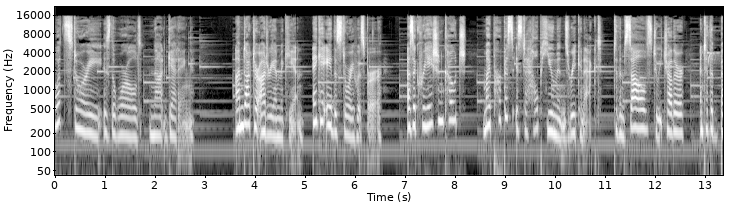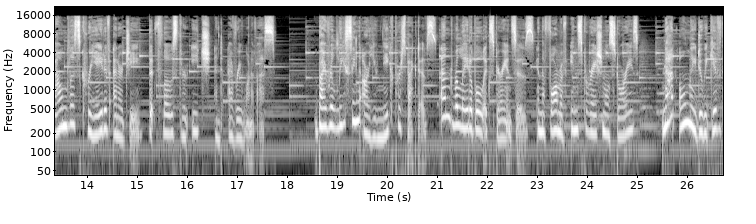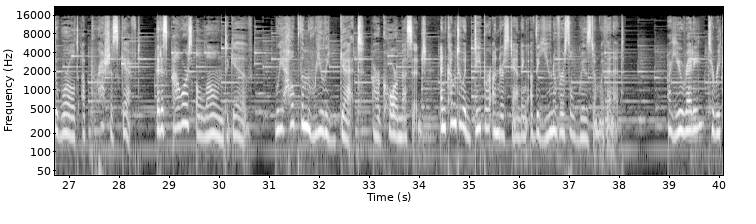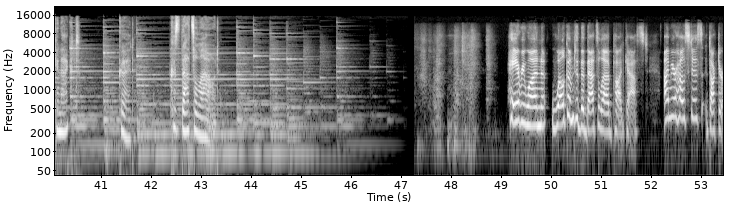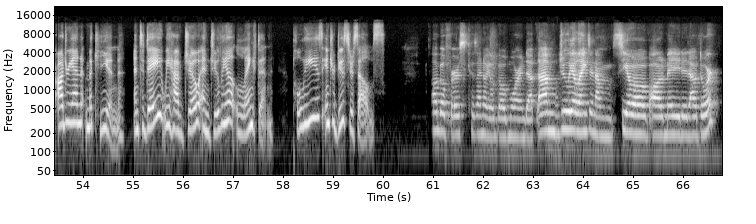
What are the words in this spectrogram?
What story is the world not getting? I'm Dr. Adrienne McKeon, aka the Story Whisperer. As a creation coach, my purpose is to help humans reconnect to themselves, to each other, and to the boundless creative energy that flows through each and every one of us. By releasing our unique perspectives and relatable experiences in the form of inspirational stories, not only do we give the world a precious gift that is ours alone to give, we help them really get our core message and come to a deeper understanding of the universal wisdom within it. Are you ready to reconnect? Good, because that's allowed. Hey everyone, welcome to the That's Allowed podcast. I'm your hostess, Dr. Adrienne McKeon, and today we have Joe and Julia Langton. Please introduce yourselves. I'll go first because I know you'll go more in depth. I'm Julia Langton. I'm COO of Automated Outdoor.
